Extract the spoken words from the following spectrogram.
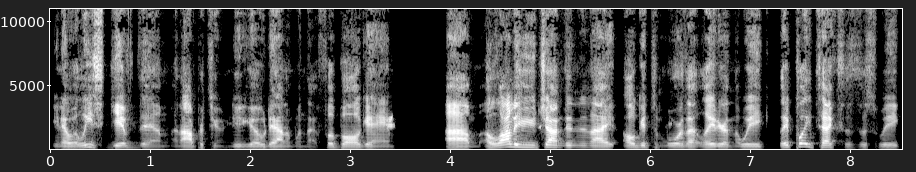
you know, at least give them an opportunity to go down and win that football game. Um, a lot of you chimed in tonight. I'll get to more of that later in the week. They play Texas this week.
